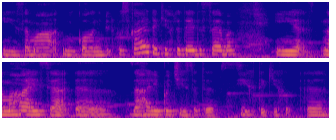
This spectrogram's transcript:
І сама ніколи не підпускаю таких людей до себе і намагаюся е, взагалі почистити всіх таких. Е,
